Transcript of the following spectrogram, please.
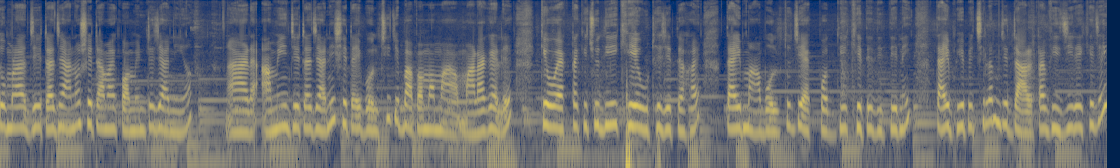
তোমরা যেটা জানো সেটা আমায় কমেন্টে জানিও। আর আমি যেটা জানি সেটাই বলছি যে বাবা মা, মারা গেলে কেউ একটা কিছু দিয়ে খেয়ে উঠে যেতে হয়। তাই মা বলতো যে এক পদ দিয়ে খেতে দিতে নেই। তাই ভেবেছিলাম যে ডালটা ভিজিয়ে রেখে যাই,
